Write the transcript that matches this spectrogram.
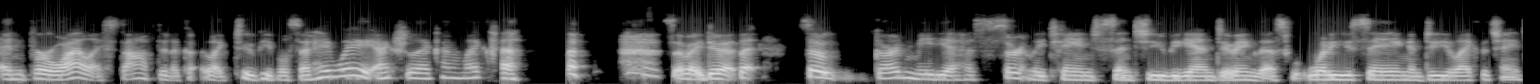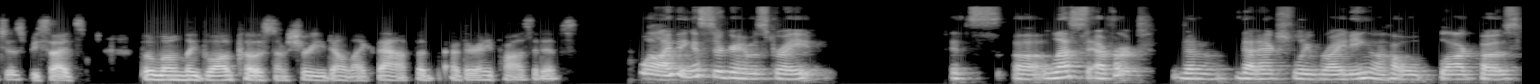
and for a while I stopped and like two people said, Hey, wait, actually, I kind of like that. so I do it. But so garden media has certainly changed since you began doing this. What are you seeing and do you like the changes besides the lonely blog post? I'm sure you don't like that, but are there any positives? Well, I think Instagram is great. It's uh, less effort than than actually writing a whole blog post.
